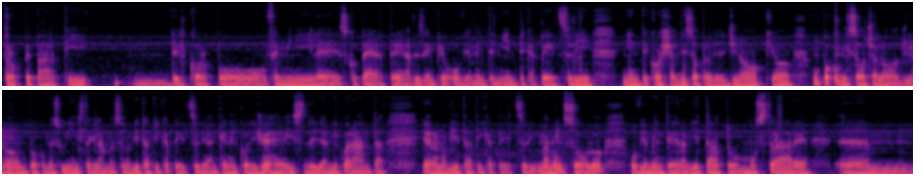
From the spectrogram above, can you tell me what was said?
troppe parti del corpo femminile scoperte, ad esempio ovviamente niente capezzoli, niente coscia al di sopra del ginocchio, un po' come i social oggi, no? un po' come su Instagram sono vietati i capezzoli, anche nel codice Hayes degli anni 40 erano vietati i capezzoli, ma non solo, ovviamente era vietato mostrare ehm,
